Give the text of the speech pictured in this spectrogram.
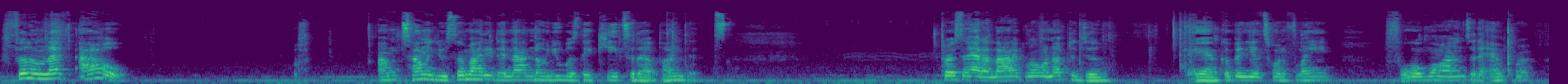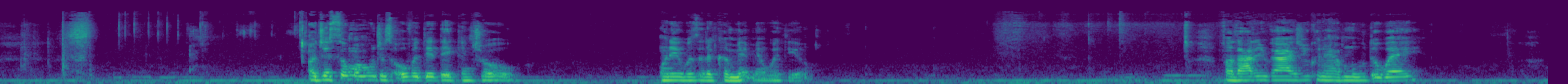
Feeling left out. I'm telling you, somebody did not know you was the key to the abundance. This person had a lot of growing up to do. Damn, could be your twin flame. Four wands of the emperor. Or just someone who just overdid their control when they was in a commitment with you. For a lot of you guys, you could have moved away.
